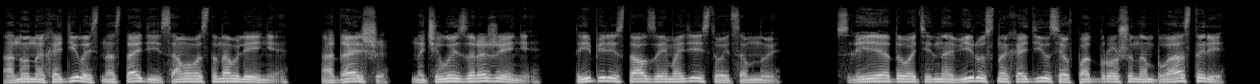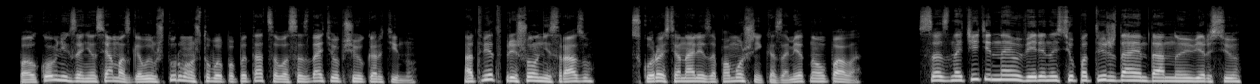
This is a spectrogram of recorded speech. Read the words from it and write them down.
Оно находилось на стадии самовосстановления. А дальше началось заражение. Ты перестал взаимодействовать со мной. Следовательно, вирус находился в подброшенном бластере. Полковник занялся мозговым штурмом, чтобы попытаться воссоздать общую картину. Ответ пришел не сразу. Скорость анализа помощника заметно упала. Со значительной уверенностью подтверждаем данную версию,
